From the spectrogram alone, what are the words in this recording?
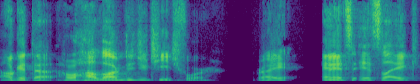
I'll get the, oh, how long did you teach for? Right? And it's it's like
